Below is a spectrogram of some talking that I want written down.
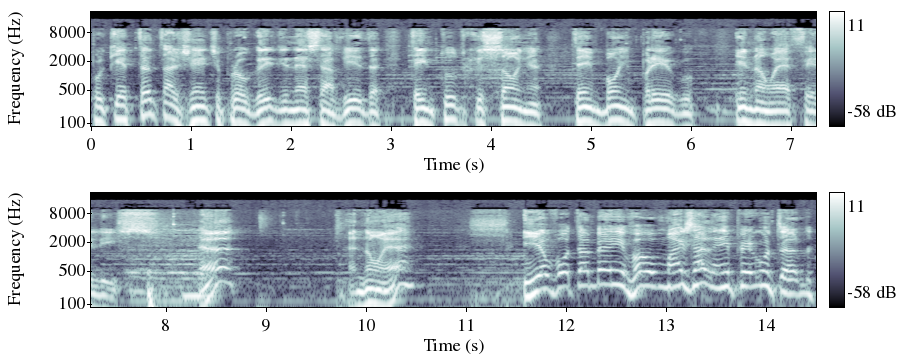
por que tanta gente progride nessa vida, tem tudo que sonha, tem bom emprego e não é feliz. Hã? Não é? E eu vou também, vou mais além perguntando,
